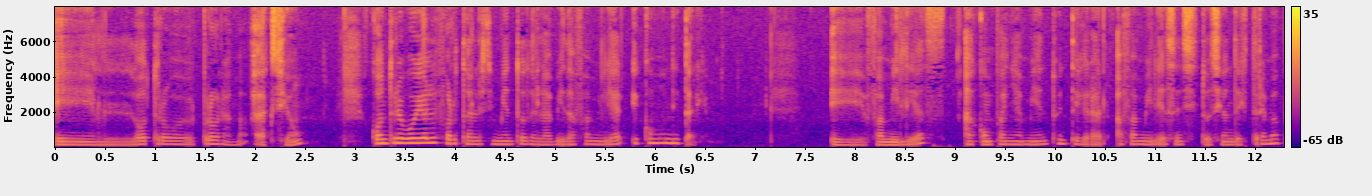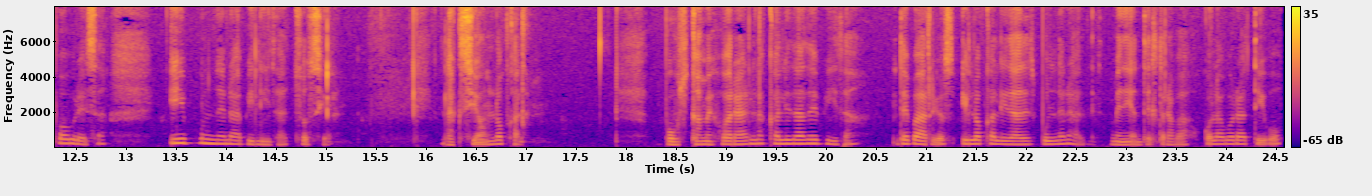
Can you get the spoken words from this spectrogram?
El otro programa, Acción, contribuye al fortalecimiento de la vida familiar y comunitaria. Eh, familias, acompañamiento integral a familias en situación de extrema pobreza y vulnerabilidad social. La acción local busca mejorar la calidad de vida de barrios y localidades vulnerables mediante el trabajo colaborativo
